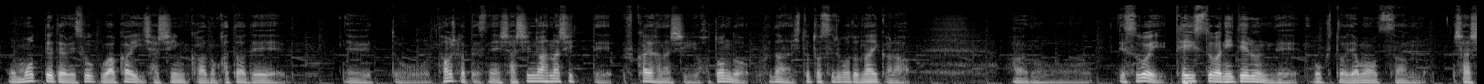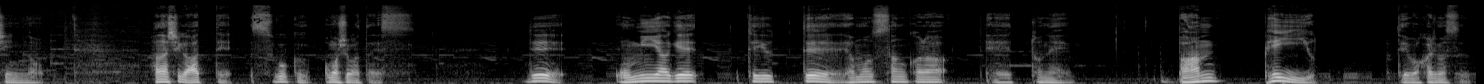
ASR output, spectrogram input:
思ってたよりすごく若い写真家の方でえー、っと楽しかったですね。写真の話って深い話ほとんど普段人とすることないからあのですごいテイストが似てるんで僕と山本さんの写真の。話があってすごく面白かったです。でお土産って言って山本さんからえー、っとねバンペイユって分かります？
